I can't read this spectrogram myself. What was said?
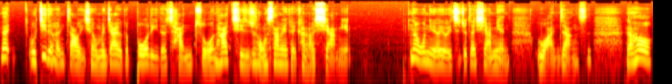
那我记得很早以前，我们家有个玻璃的餐桌，他其实就从上面可以看到下面。那我女儿有一次就在下面玩这样子，然后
